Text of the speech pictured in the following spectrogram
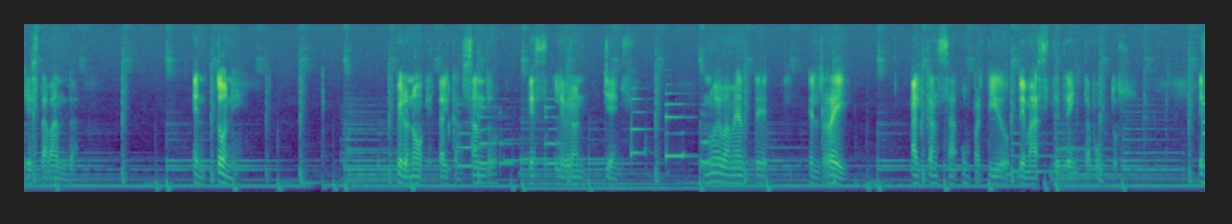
que esta banda entone, pero no está alcanzando, es LeBron James. Nuevamente el rey alcanza un partido de más de 30 puntos es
